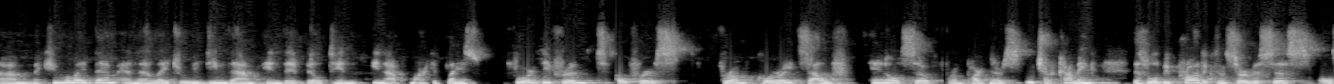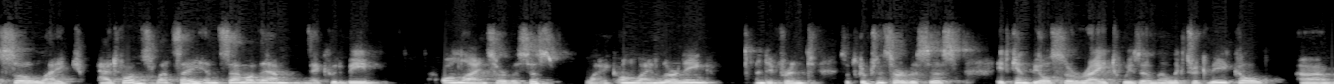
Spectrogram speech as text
um, accumulate them, and then later redeem them in the built-in in-app marketplace. Four different offers from Cora itself and also from partners which are coming. This will be product and services, also like headphones, let's say, and some of them it could be online services like online learning and different subscription services. It can be also right with an electric vehicle uh,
